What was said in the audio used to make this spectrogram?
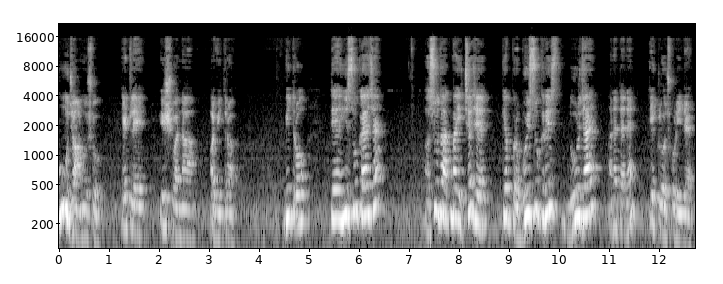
હું જાણું છું. એટલે ઈશ્વરના પવિત્ર. મિત્રો, તે અહીં શું કહે છે? અશુદ્ધ આત્મા ઈચ્છે છે કે પ્રભુ ઈસુ ખ્રિસ્ત દૂર જાય અને તેને એકલો છોડી દે.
